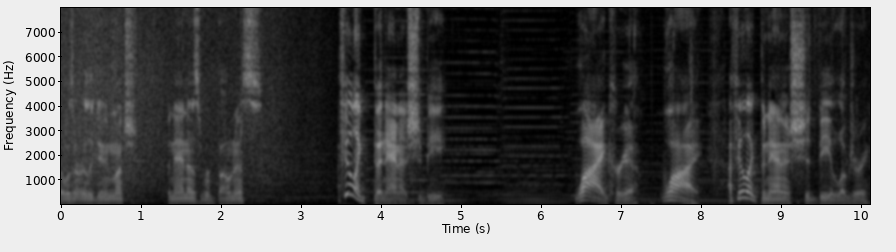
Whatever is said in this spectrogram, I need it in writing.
That wasn't really doing much. Bananas were bonus. I feel like bananas should be... Why, Korea? Why? I feel like bananas should be a luxury.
